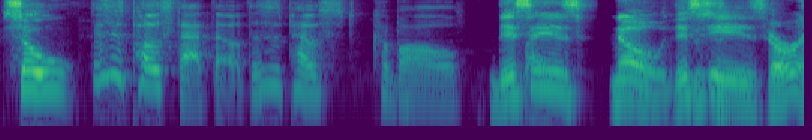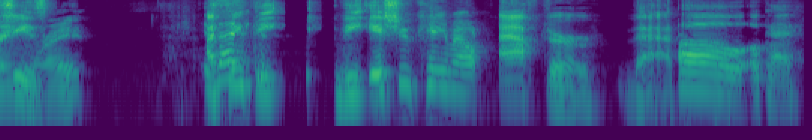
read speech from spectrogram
So This is post that though. This is post Cabal. This Right. is no. This, is, during, she's. right? Is I think because- the the issue came out after that, Oh, okay.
